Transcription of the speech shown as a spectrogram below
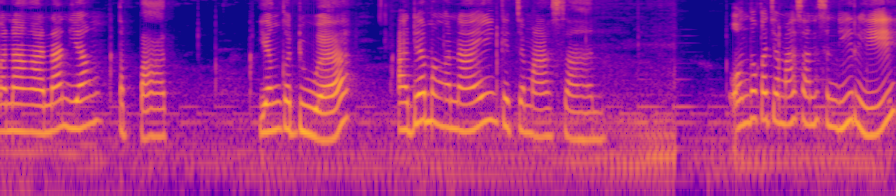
penanganan yang tepat. Yang kedua, ada mengenai kecemasan. Untuk kecemasan sendiri,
